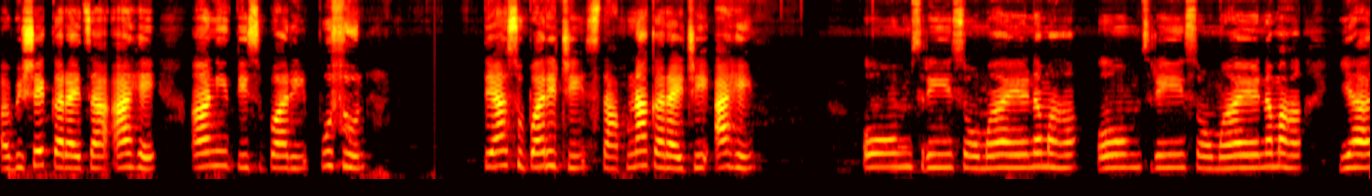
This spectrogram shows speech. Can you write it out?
अभिषेक करायचा आहे. आणि ती सुपारी पुसून त्या सुपारीची स्थापना करायची आहे. ओम श्री सोमाय नमः. ओम श्री सोमाय नमः. ह्या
